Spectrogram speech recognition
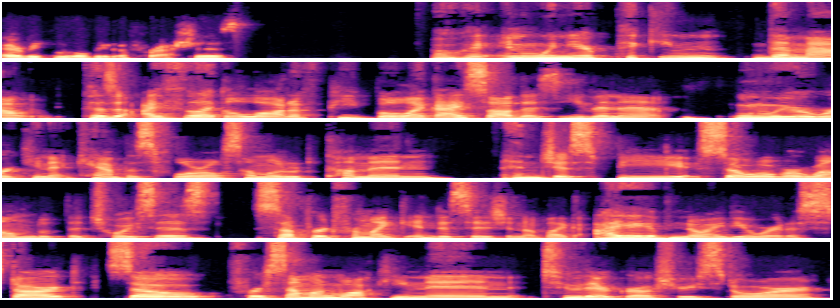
everything will be the freshest. Okay. And when you're picking them out, because I feel like a lot of people, like I saw this even at when we were working at Campus Floral, someone would come in and just be so overwhelmed with the choices suffered from like indecision of like I have no idea where to start. So for someone walking in to their grocery store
